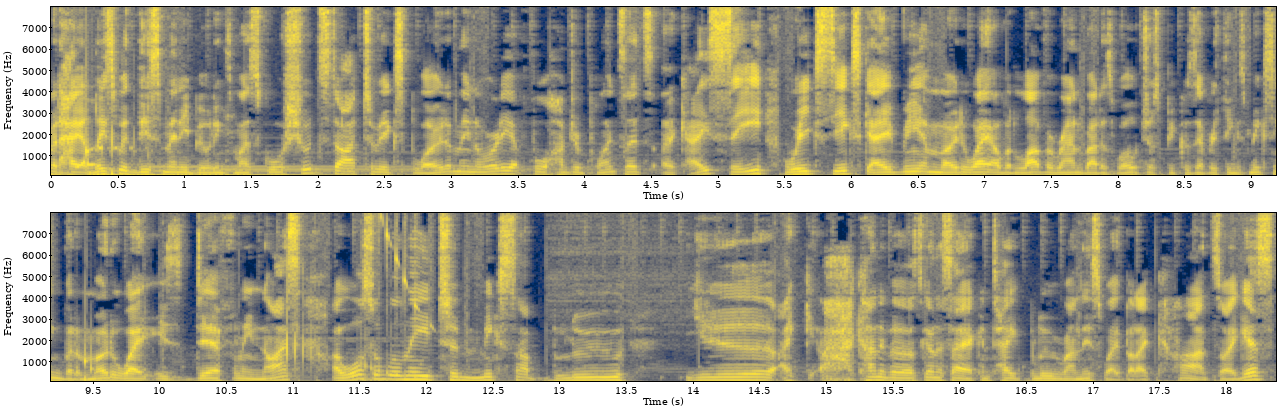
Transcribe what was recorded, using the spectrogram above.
But hey, at least with this many buildings, my score should start to explode. I mean, already at 400 points, that's okay. See, week six gave me a motorway. I would love a roundabout as well, just because everything's mixing, but a motorway is definitely nice. I also will need to mix up blue yeah, I, ah, I kind of, I was going to say I can take blue run this way, but I can't. So I guess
